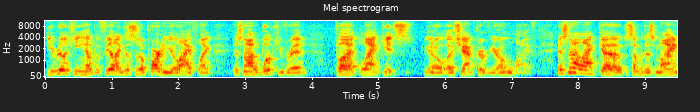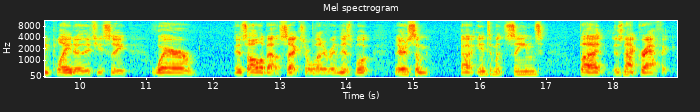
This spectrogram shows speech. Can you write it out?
You really can't help but feel like this is a part of your life. Like it's not a book you've read, but like it's, you know, a chapter of your own life. It's not like uh, some of this mind Play-Doh that you see where it's all about sex or whatever. In this book, there's some uh, intimate scenes, but it's not graphic.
